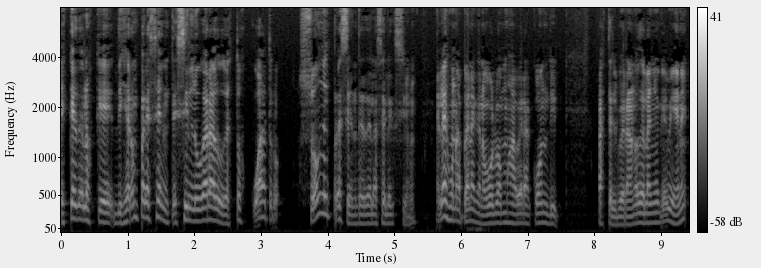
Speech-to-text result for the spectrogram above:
es que de los que dijeron presente, sin lugar a dudas, estos cuatro son el presente de la selección. Es una pena que no volvamos a ver a Condit hasta el verano del año que viene.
